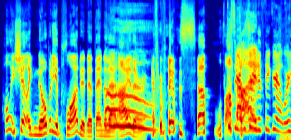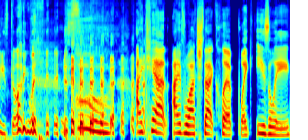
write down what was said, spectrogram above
Holy shit! Like nobody applauded at the end of that oh. either. Oh. Everybody was so Because lost. they're all trying to figure out where he's going with this. I can't. I've watched that clip like easily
